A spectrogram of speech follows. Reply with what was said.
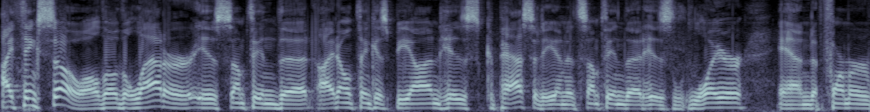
I think so, although the latter is something that I don't think is beyond his capacity, and it's something that his lawyer and former,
